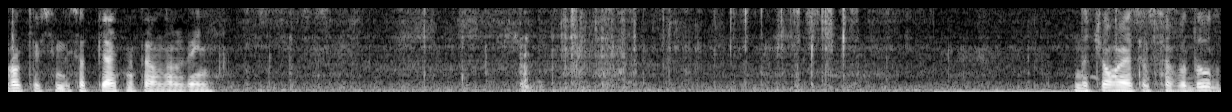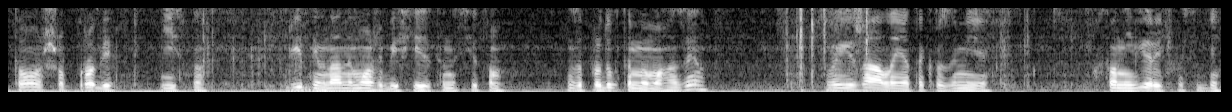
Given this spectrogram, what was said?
років 75, напевно, людині. До чого я це все веду? До того, що пробіг дійсно рідний, вона не може більше їздити. Носів там за продуктами магазин. Виїжджали, я так розумію. Хто не вірить, ви собі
